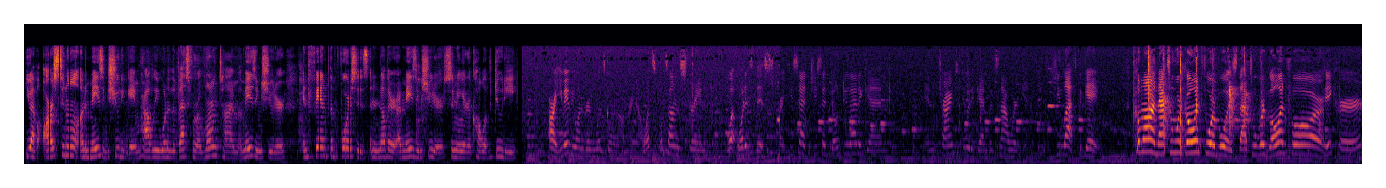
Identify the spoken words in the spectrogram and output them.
You have Arsenal, an amazing shooting game, probably one of the best for a long time, amazing shooter, and Phantom Forces, and another amazing shooter, similar to Call of Duty. Alright, you may be wondering what's going on right now. What's what's on the screen? What What is this? Alright, he said, she said, don't do that again. And I'm trying to do it again, but it's not working. She left the game. Come on, that's what we're going for, boys. That's what we're going for. Take her,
